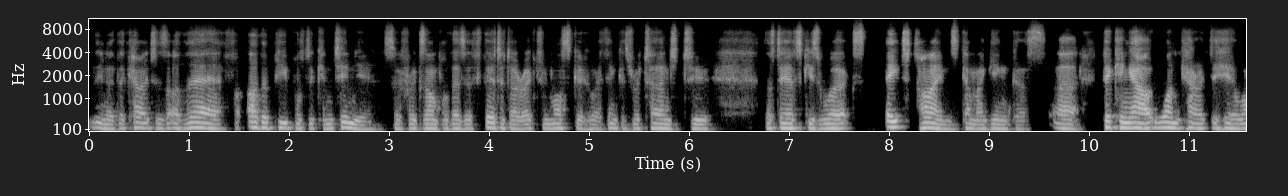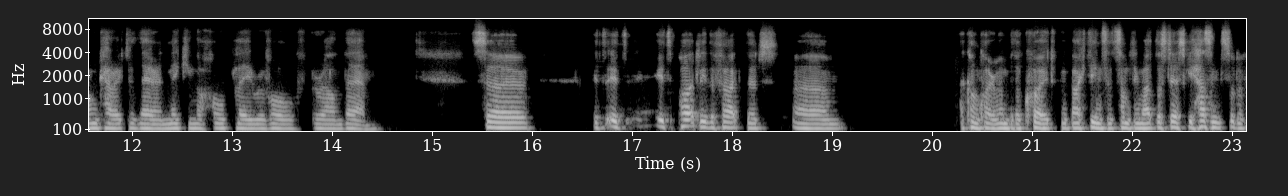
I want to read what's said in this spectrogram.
you know the characters are there for other people to continue. So, for example, there's a theater director in Moscow who I think has returned to Dostoevsky's works eight times, Kama Ginkas, uh, picking out one character here, one character there, and making the whole play revolve around them. So, it's it's it's partly the fact that um, I can't quite remember the quote, but Bakhtin said something about Dostoevsky hasn't sort of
